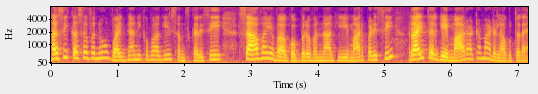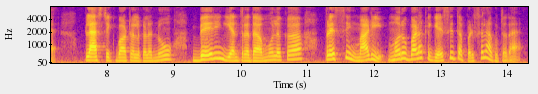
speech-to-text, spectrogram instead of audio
ಹಸಿ ಕಸವನ್ನು ವೈಜ್ಞಾನಿಕವಾಗಿ ಸಂಸ್ಕರಿಸಿ, ಸಾವಯವ ಗೊಬ್ಬರವನ್ನಾಗಿ ಮಾರ್ಪಡಿಸಿ ರೈತರಿಗೆ ಮಾರಾಟ ಮಾಡಲಾಗುತ್ತದೆ. ಪ್ಲಾಸ್ಟಿಕ್ ಬಾಟಲ್ಗಳನ್ನು ಬೇರಿಂಗ್ ಯಂತ್ರದ ಮೂಲಕ ಪ್ರೆಸ್ಸಿಂಗ್ ಮಾಡಿ ಮರುಬಳಕೆಗೆ ಸಿದ್ಧಪಡಿಸಲಾಗುತ್ತದೆ.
